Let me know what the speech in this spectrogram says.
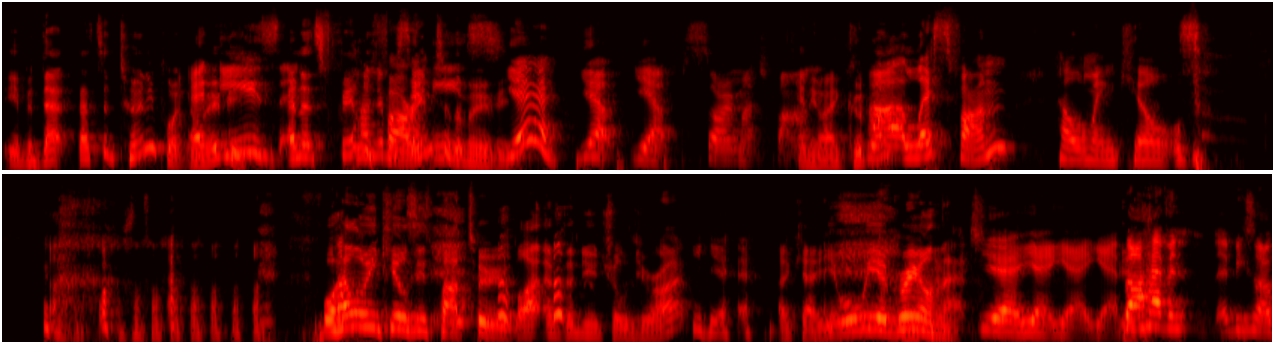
yeah. But that that's a turning point in the It movie, is, and it's fairly far 100% into the movie. Yeah, yep, yep. So much fun. Anyway, good one. uh, less fun. Halloween Kills. well, Halloween Kills is part two, like of the new trilogy, right? yeah. Okay, yeah. Well, we agree on that. Yeah, yeah, yeah, yeah. But I haven't because I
